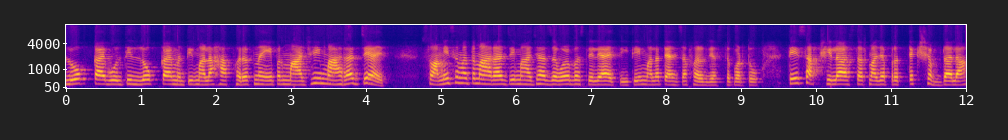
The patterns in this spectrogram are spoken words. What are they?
लोक काय बोलतील लोक काय म्हणतील मला हा फरक नाही आहे पण माझे महाराज जे आहेत स्वामी समर्थ महाराज जे माझ्या जवळ बसलेले आहेत इथे मला त्यांचा फरक जास्त पडतो. ते साक्षीला असतात माझ्या प्रत्येक शब्दाला.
